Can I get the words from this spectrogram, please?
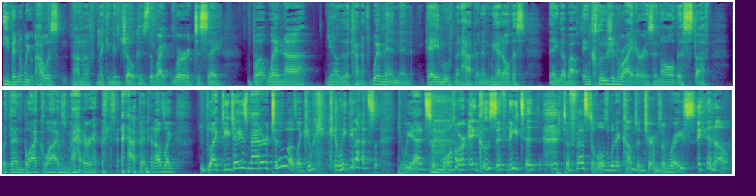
even we, I was, I don't know if making a joke is the right word to say, but when, uh, you know, the kind of women and gay movement happened and we had all this thing about inclusion riders and all this stuff but then Black Lives Matter happened, and I was like, do black DJs matter too? I was like, can we can we get on? Some, can we add some more inclusivity to to festivals when it comes in terms of race? You know,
